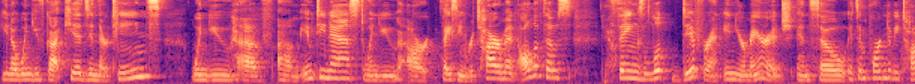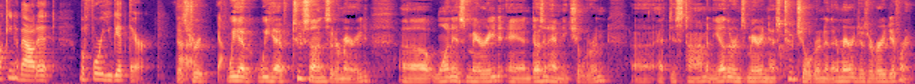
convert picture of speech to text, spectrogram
you know when you've got kids in their teens when you have um, empty nest, when you are facing retirement, all of those yeah. things look different in your marriage. And so it's important to be talking about it before you get there. That's uh, true. Yeah. We have we have two sons that are married. Uh, one is married and doesn't have any children uh, at this time, and the other is married and has two children, and their marriages are very different.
